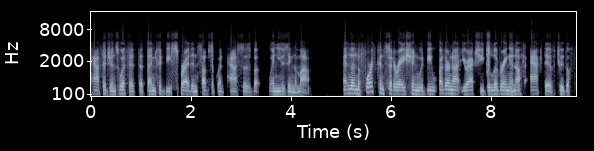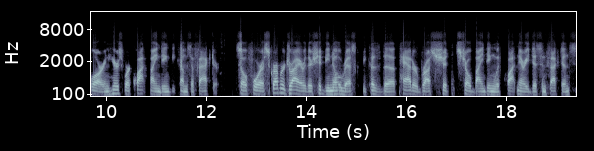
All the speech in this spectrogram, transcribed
pathogens with it that then could be spread in subsequent passes but when using the mop. And then the fourth consideration would be whether or not you're actually delivering enough active to the floor. And here's where quat binding becomes a factor. So for a scrubber dryer, there should be no risk because the pad or brush should show binding with quaternary disinfectants.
